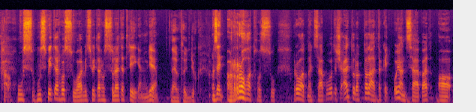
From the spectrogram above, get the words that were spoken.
ha 20, 20 méter hosszú, 30 méter hosszú lehetett régen, ugye? Nem tudjuk. Az egy rohadt hosszú, rohadt nagy cápa volt, és általában találtak egy olyan cápát a,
